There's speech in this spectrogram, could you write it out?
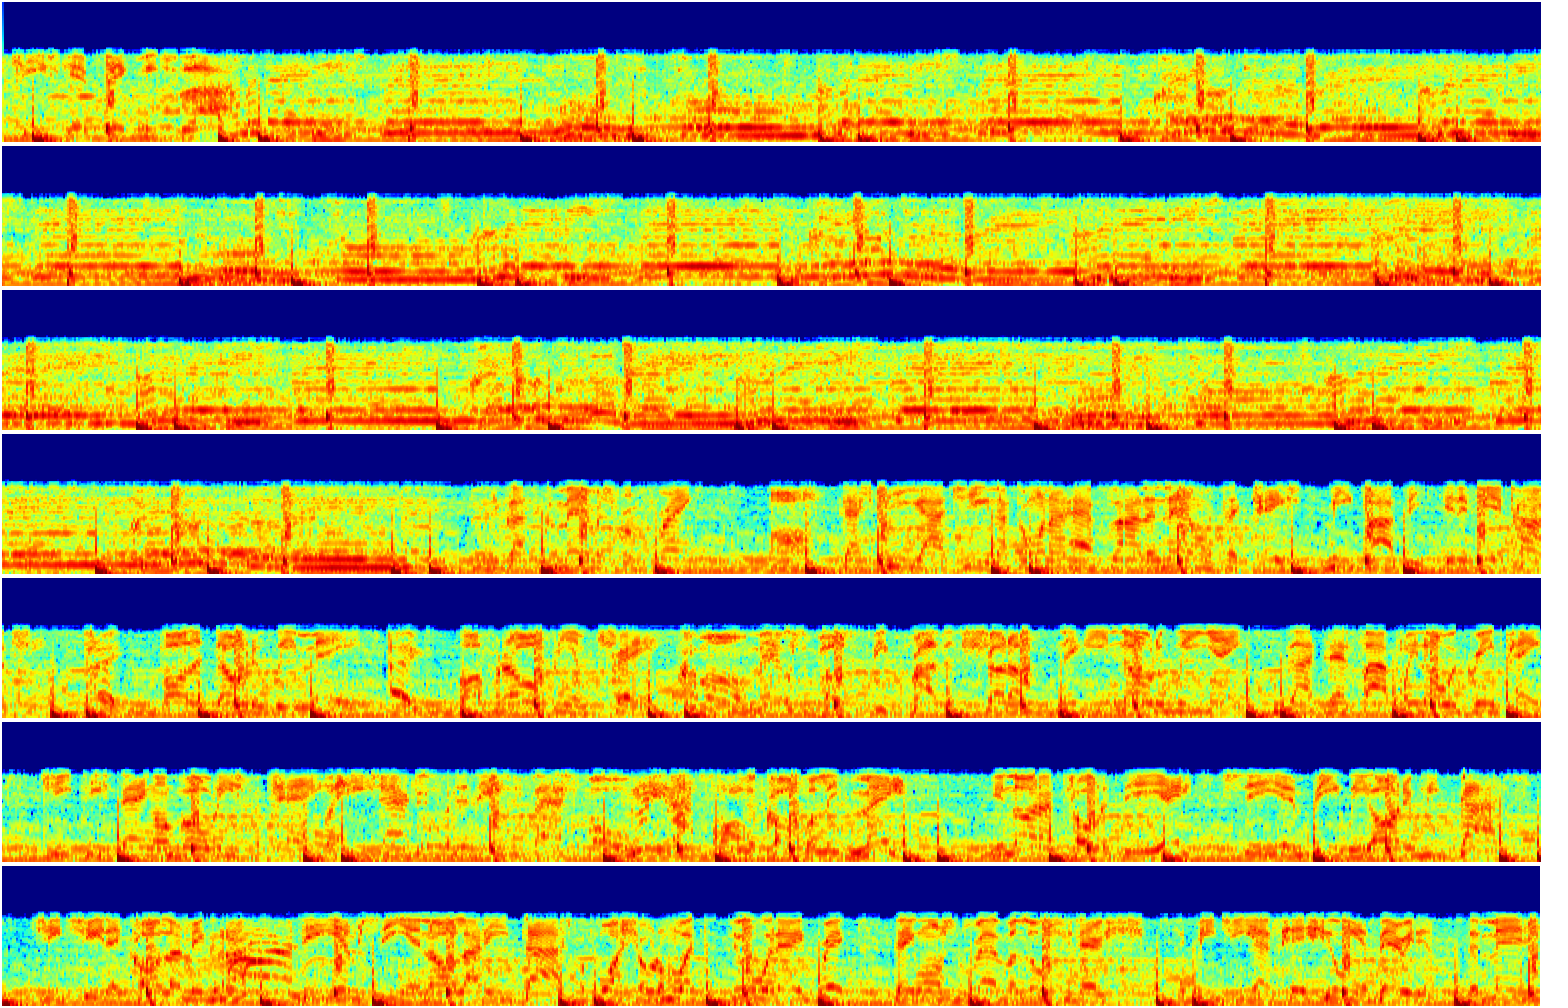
all that we got. GG, they call her Migra. DMC and all of these dots. Before I show them what to do with a brick, they want some revolutionary shit. The BGF hit Huey and buried him. The man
